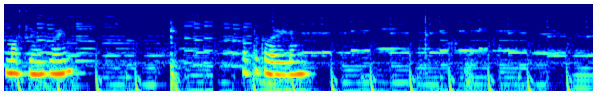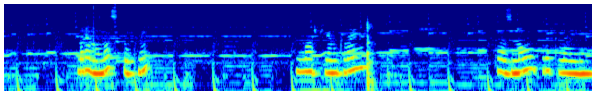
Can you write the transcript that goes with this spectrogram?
Змащуємо клеєм та приклеюємо. Беремо наступний, змащуємо клеєм та знову приклеюємо.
